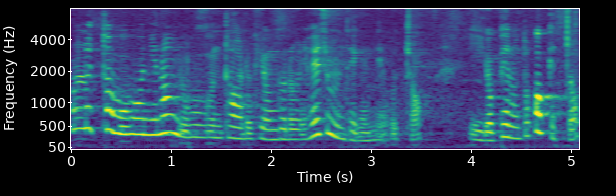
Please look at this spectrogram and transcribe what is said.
컬렉터 부분이랑 이 부분 다 이렇게 연결을 해주면 되겠네요. 그쵸? 이 옆에랑 똑같겠죠?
